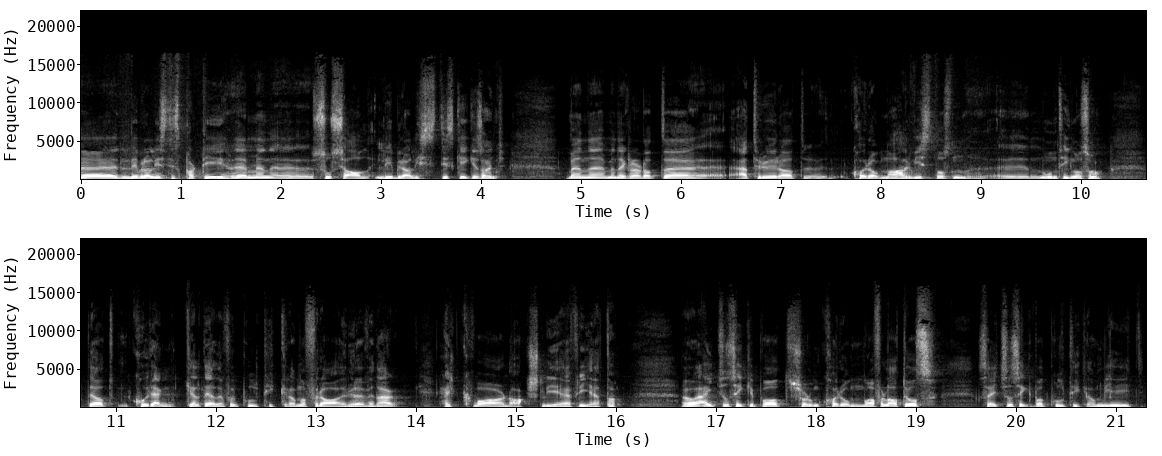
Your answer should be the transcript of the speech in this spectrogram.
eh, Liberalistisk parti, men sosialliberalistisk, ikke sant? Men, eh, men, det er klart at eh, jeg tror at korona har vist oss noen ting også. Det at Hvor enkelt er det for politikerne å frarøve deg helt hverdagslige friheter? Og jeg er ikke så sikker på at selv om korona forlater oss, så er jeg ikke så sikker på at politikerne vil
